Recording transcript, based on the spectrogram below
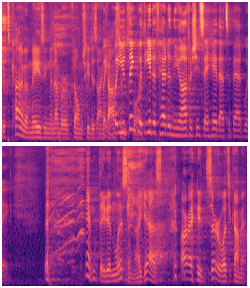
It's kind of amazing the number of films she designed But, costumes but you'd think for. with Edith Head in the office, she'd say, "Hey, that's a bad wig." And they didn't listen, I guess. All right, sir, what's your comment?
